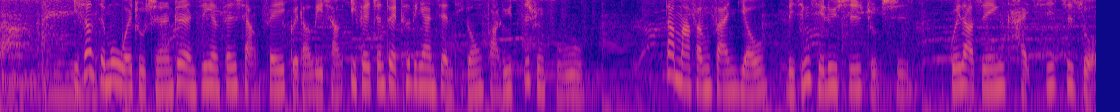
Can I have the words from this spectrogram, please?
I see 以上节目为主持人个人经验分享，非轨道立场，亦非针对特定案件提供法律咨询服务。大麻烦不烦由李金奇律师主持，轨道之音凯西制作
